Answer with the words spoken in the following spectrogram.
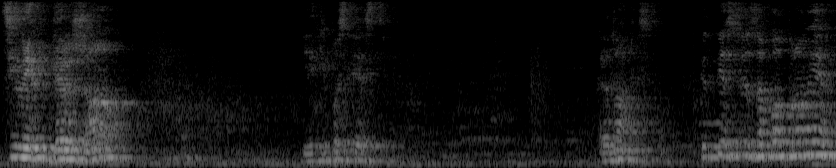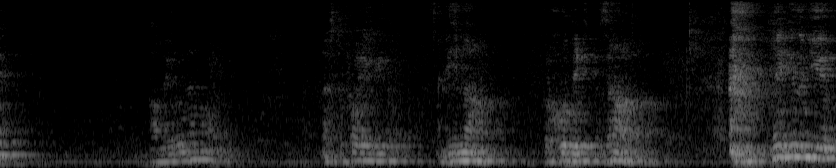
цілих держав. Які послідствия? Предательство. Підписує закон про мир, а миру немає. Наступає вій- війна, проходить зрада. Ми іноді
